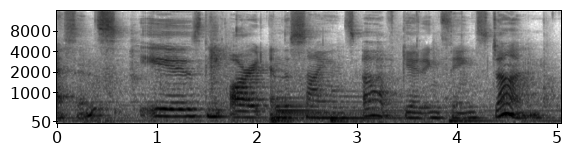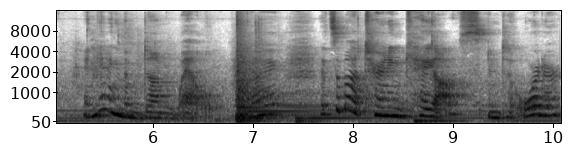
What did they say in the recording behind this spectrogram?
Essence, is the art and the science of getting things done and getting them done well. Okay? It's about turning chaos into order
